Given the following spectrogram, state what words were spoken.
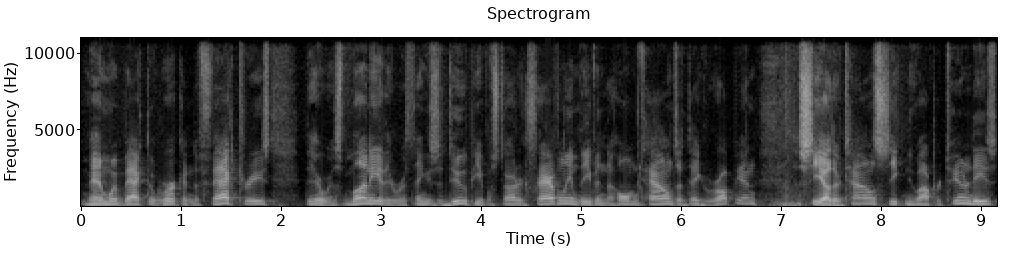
Men went back to work in the factories. There was money. There were things to do. People started traveling, leaving the hometowns that they grew up in to see other towns, seek new opportunities.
